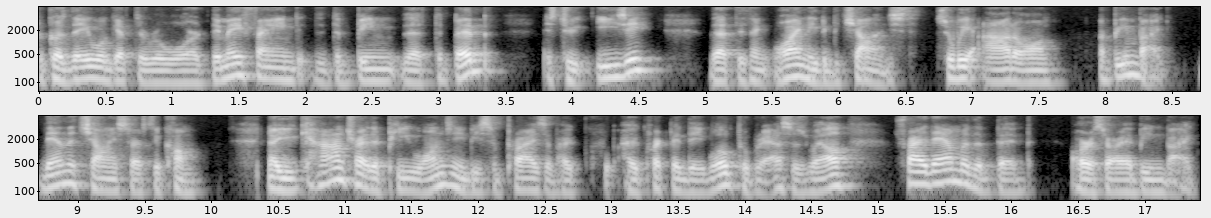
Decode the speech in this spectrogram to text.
because they will get the reward. They may find that the bean that the bib is too easy, that they think, oh, I need to be challenged. So we add on a beanbag. Then the challenge starts to come. Now you can try the P1s and you'd be surprised of how, how quickly they will progress as well. Try them with a bib or sorry, a beanbag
